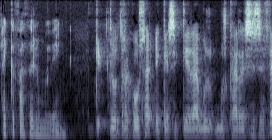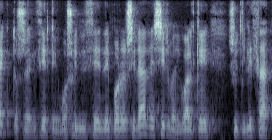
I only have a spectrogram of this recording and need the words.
Hai que facelo moi ben que, que outra cousa é que se quera buscar eses efectos, é dicir, que o vosso índice de porosidade sirva, igual que se utiliza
